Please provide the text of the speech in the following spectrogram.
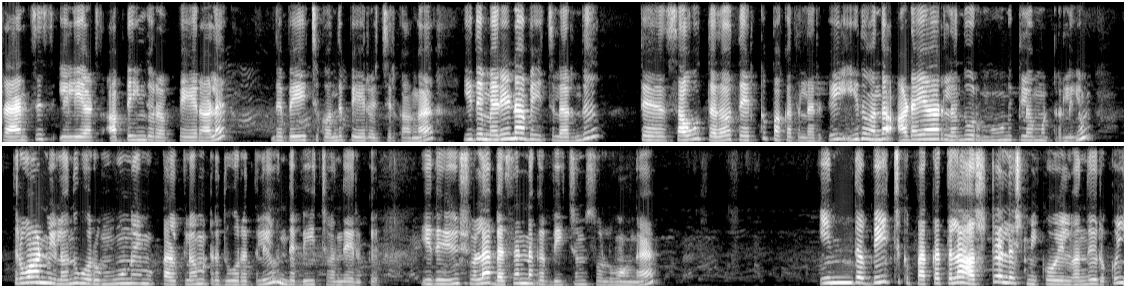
பிரான்சிஸ் இலியாட்ஸ் அப்படிங்கிற பேரால் இந்த பீச்சுக்கு வந்து பேர் வச்சுருக்காங்க. இது மெரினா பீச்சிலேருந்து தெ சவுத் அதாவது தெற்கு பக்கத்தில் இருக்குது இது வந்து அடையார்லேருந்து ஒரு மூணு கிலோமீட்டர்லேயும் திருவான்மையிலேருந்து ஒரு மூணு முக்கால் கிலோமீட்டர் தூரத்துலேயும் இந்த பீச் வந்து இருக்குது இது யூஸ்வலாக பெசன் நகர் பீச்சுன்னு சொல்லுவாங்க. இந்த பீச்சுக்கு பக்கத்தில் அஷ்டலட்சுமி கோயில் வந்து இருக்கும்.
